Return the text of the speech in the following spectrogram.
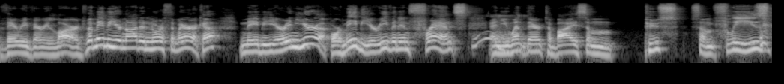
very, very large. But maybe you're not in North America. Maybe you're in Europe, or maybe you're even in France mm. and you went mm. there to buy some puce, some fleas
